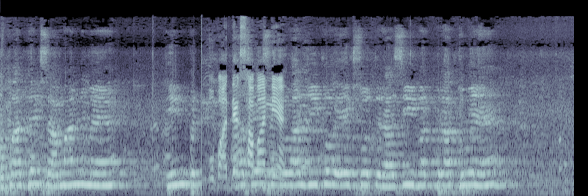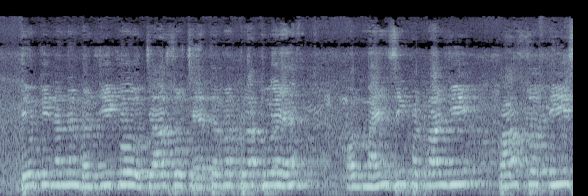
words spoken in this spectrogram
उपाध्यक्ष सामान्य में तीन उपाध्यक्ष सामान्य। जी को एक सौ तिरासी मत प्राप्त हुए हैं देवकी नंदन भट्ट जी को चार सौ छिहत्तर मत प्राप्त हुए हैं और महेंद्र सिंह पटवाल जी 530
